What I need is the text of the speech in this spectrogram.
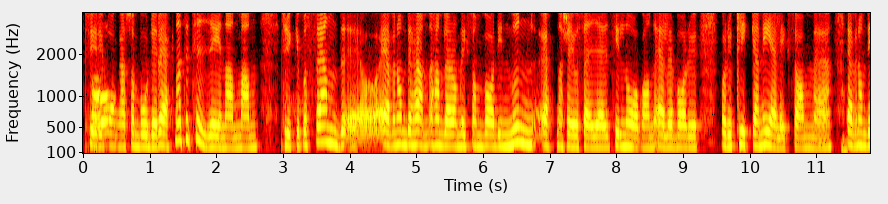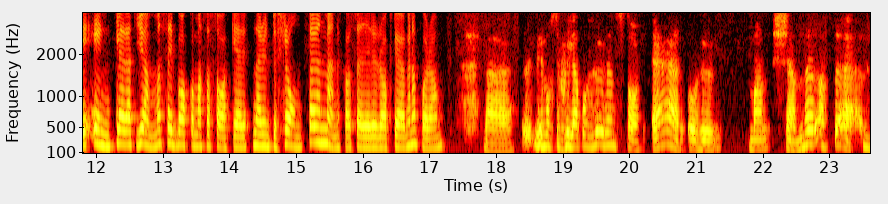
så är det många som borde räkna till tio innan man trycker på sänd. Eh, även om det handlar om liksom vad din mun öppnar sig och säger till någon eller vad du, vad du klickar ner. Liksom. Eh, även om det är enklare att gömma sig bakom massa saker när du inte frontar en människa och säger det rakt i ögonen på dem. Nej, vi måste skilja på hur en sak är och hur man känner att det är.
